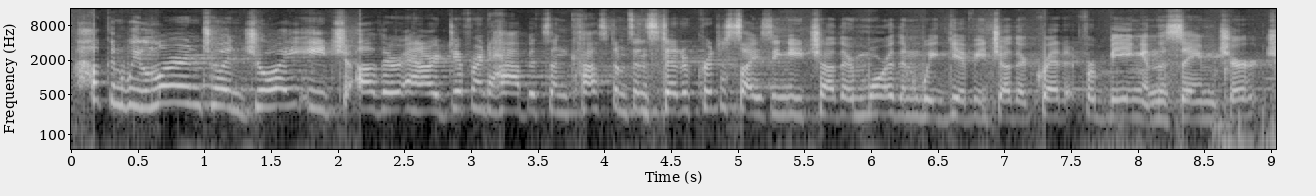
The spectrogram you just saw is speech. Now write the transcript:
how can we learn to enjoy each other and our different habits and customs instead of criticizing each other more than we give each other credit for being in the same church?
